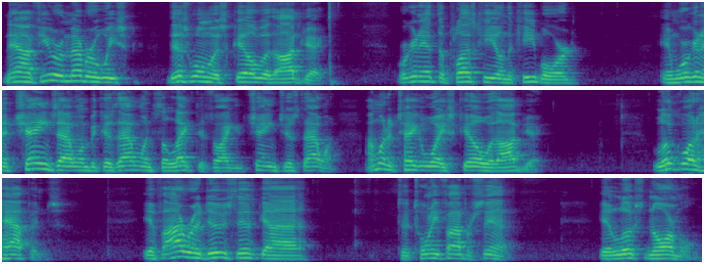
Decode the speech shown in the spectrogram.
Now, if you remember, we this one was scaled with object. We're going to hit the plus key on the keyboard and we're going to change that one because that one's selected so I can change just that one. I'm going to take away scale with object. Look what happens. If I reduce this guy to 25%, it looks normal.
